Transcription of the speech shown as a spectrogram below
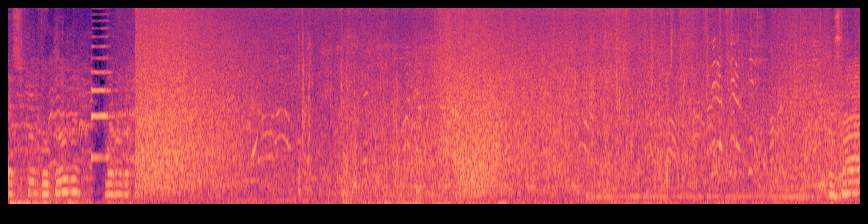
através do clube na banda. Está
